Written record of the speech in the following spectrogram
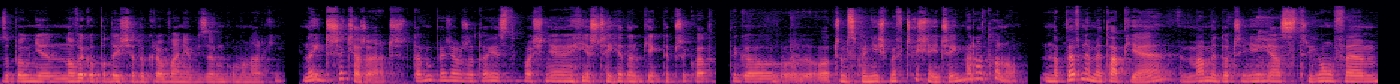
Zupełnie nowego podejścia do kreowania wizerunku monarchii. No i trzecia rzecz, to bym powiedział, że to jest właśnie jeszcze jeden piękny przykład tego, o czym wspomnieliśmy wcześniej, czyli maratonu. Na pewnym etapie mamy do czynienia z triumfem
